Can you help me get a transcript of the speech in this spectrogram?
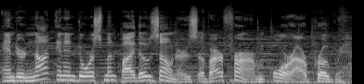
and are not an endorsement by those owners of our firm or our program.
